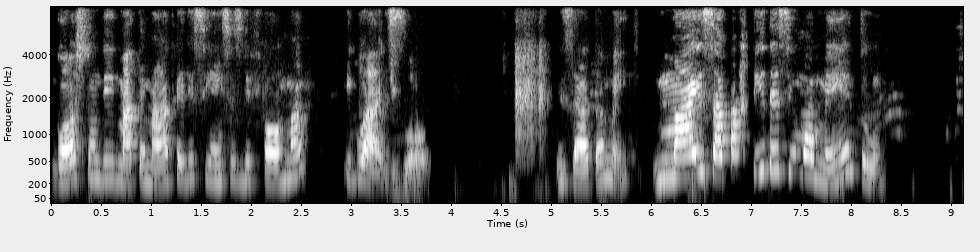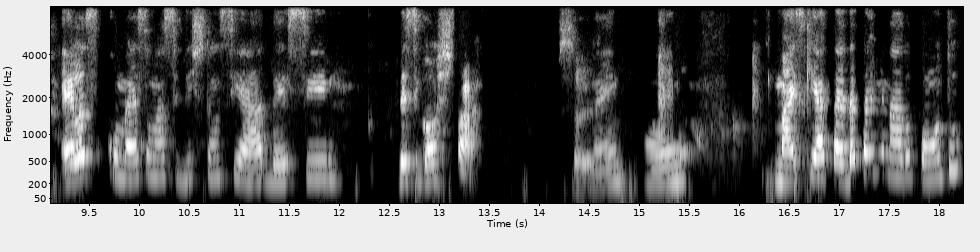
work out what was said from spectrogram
gostam de matemática e de ciências de forma iguais. Igual. Exatamente. Mas a partir desse momento, elas começam a se distanciar desse, desse gostar. Certo. Né? Então, mas que até determinado ponto.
